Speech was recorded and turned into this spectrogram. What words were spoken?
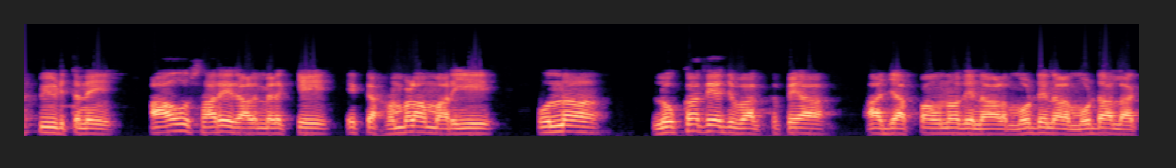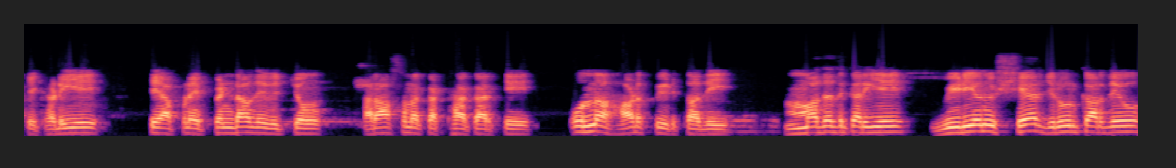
ਪੀੜਤ ਨੇ, ਆਓ ਸਾਰੇ ਰਲ ਮਿਲ ਕੇ ਇੱਕ ਹੰਬਲਾ ਮਾਰੀਏ। ਉਹਨਾਂ ਲੋਕਾਂ ਤੇ ਅੱਜ ਵਕਤ ਪਿਆ, ਅੱਜ ਆਪਾਂ ਉਹਨਾਂ ਦੇ ਨਾਲ, ਮੋਢੇ ਨਾਲ ਮੋਢਾ ਲਾ ਕੇ ਖੜੀਏ ਤੇ ਆਪਣੇ ਪਿੰਡਾਂ ਦੇ ਵਿੱਚੋਂ ਰਾਸ਼ਨ ਇਕੱਠਾ ਕਰਕੇ ਉਹਨਾਂ ਹੜ੍ਹ ਪੀੜਤਾਂ ਦੀ ਮਦਦ ਕਰੀਏ। ਵੀਡੀਓ ਨੂੰ ਸ਼ੇਅਰ ਜ਼ਰੂਰ ਕਰ ਦਿਓ।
